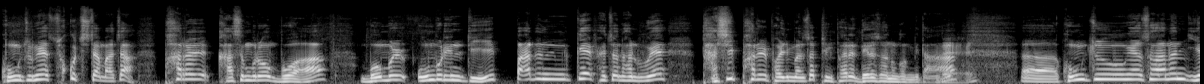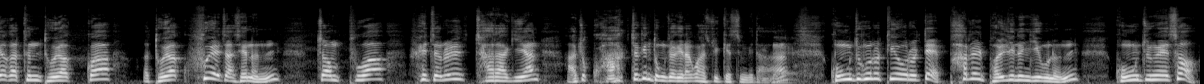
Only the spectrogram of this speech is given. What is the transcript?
공중에 솟구치자마자 팔을 가슴으로 모아 몸을 오므린 뒤 빠르게 회전한 후에 다시 팔을 벌리면서 빙판에 내려서는 겁니다. 네. 어, 공중에서 하는 이와 같은 도약과 도약 후의 자세는 점프와 회전을 잘하기 위한 아주 과학적인 동작이라고 할 수 있겠습니다. 네. 공중으로 뛰어오를 때 팔을 벌리는 이유는 공중에서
